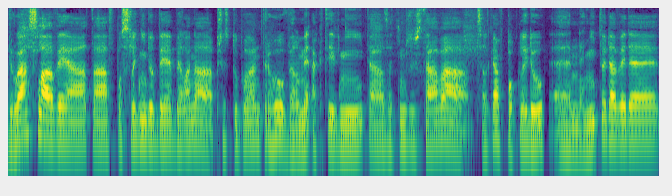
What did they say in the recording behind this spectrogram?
Druhá Slávia, ta v poslední době byla na přestupovém trhu velmi aktivní, ta zatím zůstává celkem v poklidu. E, není to, Davide,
